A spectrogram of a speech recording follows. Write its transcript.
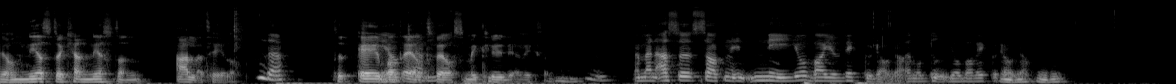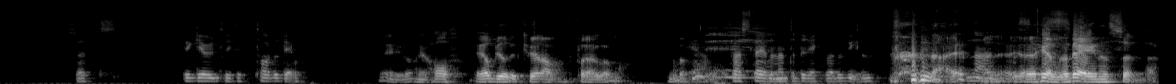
Jag har nästa, kan nästan alla tider. Där. Så det är enbart er två som är klyddiga liksom. Ja men alltså saken ni jobbar ju veckodagar, eller du jobbar veckodagar. Mhm. Så att det går ju inte riktigt att ta det då. Det Jag har erbjudit kvällarna flera gånger. Bara, Ja, fast det är väl inte direkt vad du vill. Nej, men jag gör hellre det än en söndag.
